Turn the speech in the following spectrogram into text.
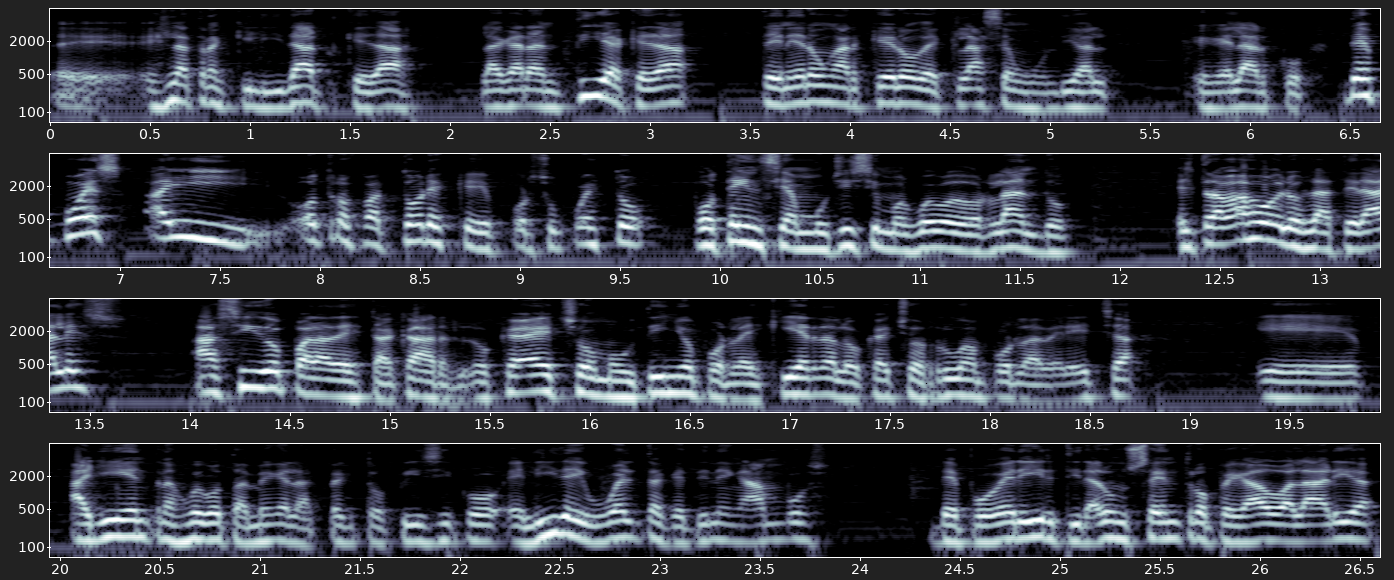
eh, es la tranquilidad que da, la garantía que da tener un arquero de clase mundial en el arco. Después hay otros factores que por supuesto potencian muchísimo el juego de Orlando. El trabajo de los laterales, ha sido para destacar lo que ha hecho Moutinho por la izquierda, lo que ha hecho Ruan por la derecha. Eh, allí entra en juego también el aspecto físico, el ida y vuelta que tienen ambos de poder ir, tirar un centro pegado al área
